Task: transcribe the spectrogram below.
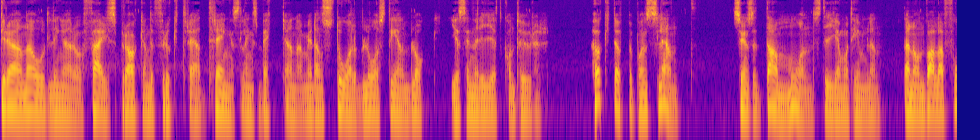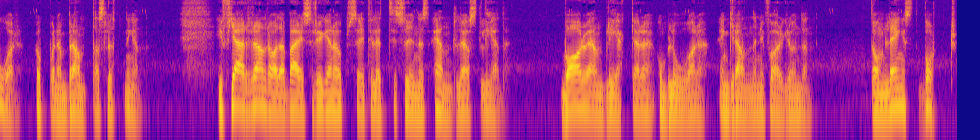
Gröna odlingar och färgsprakande fruktträd trängs längs bäckarna medan stålblå stenblock ger sceneriet konturer. Högt uppe på en slänt syns ett dammoln stiga mot himlen där någon vallar får upp på den branta sluttningen. I fjärran radar bergsryggarna upp sig till ett till synes ändlöst led. Var och en blekare och blåare än grannen i förgrunden. De längst bort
